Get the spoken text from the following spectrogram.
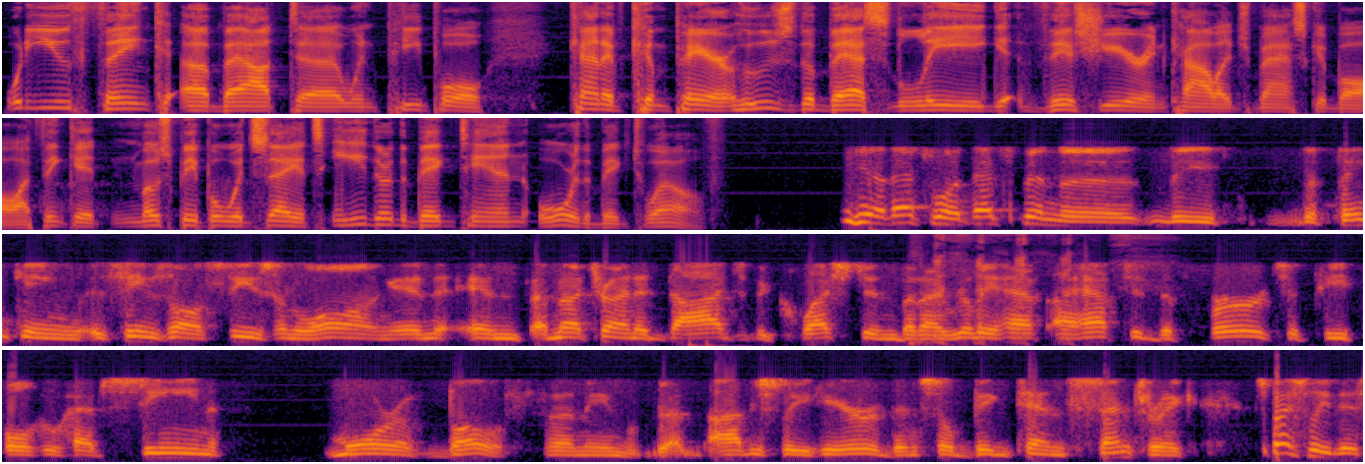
What do you think about uh, when people? Kind of compare who's the best league this year in college basketball. I think it most people would say it's either the Big 10 or the Big 12. Yeah, that's what that's been the the the thinking it seems all season long and and I'm not trying to dodge the question, but I really have I have to defer to people who have seen more of both. I mean, obviously here have been so Big 10 centric, especially this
